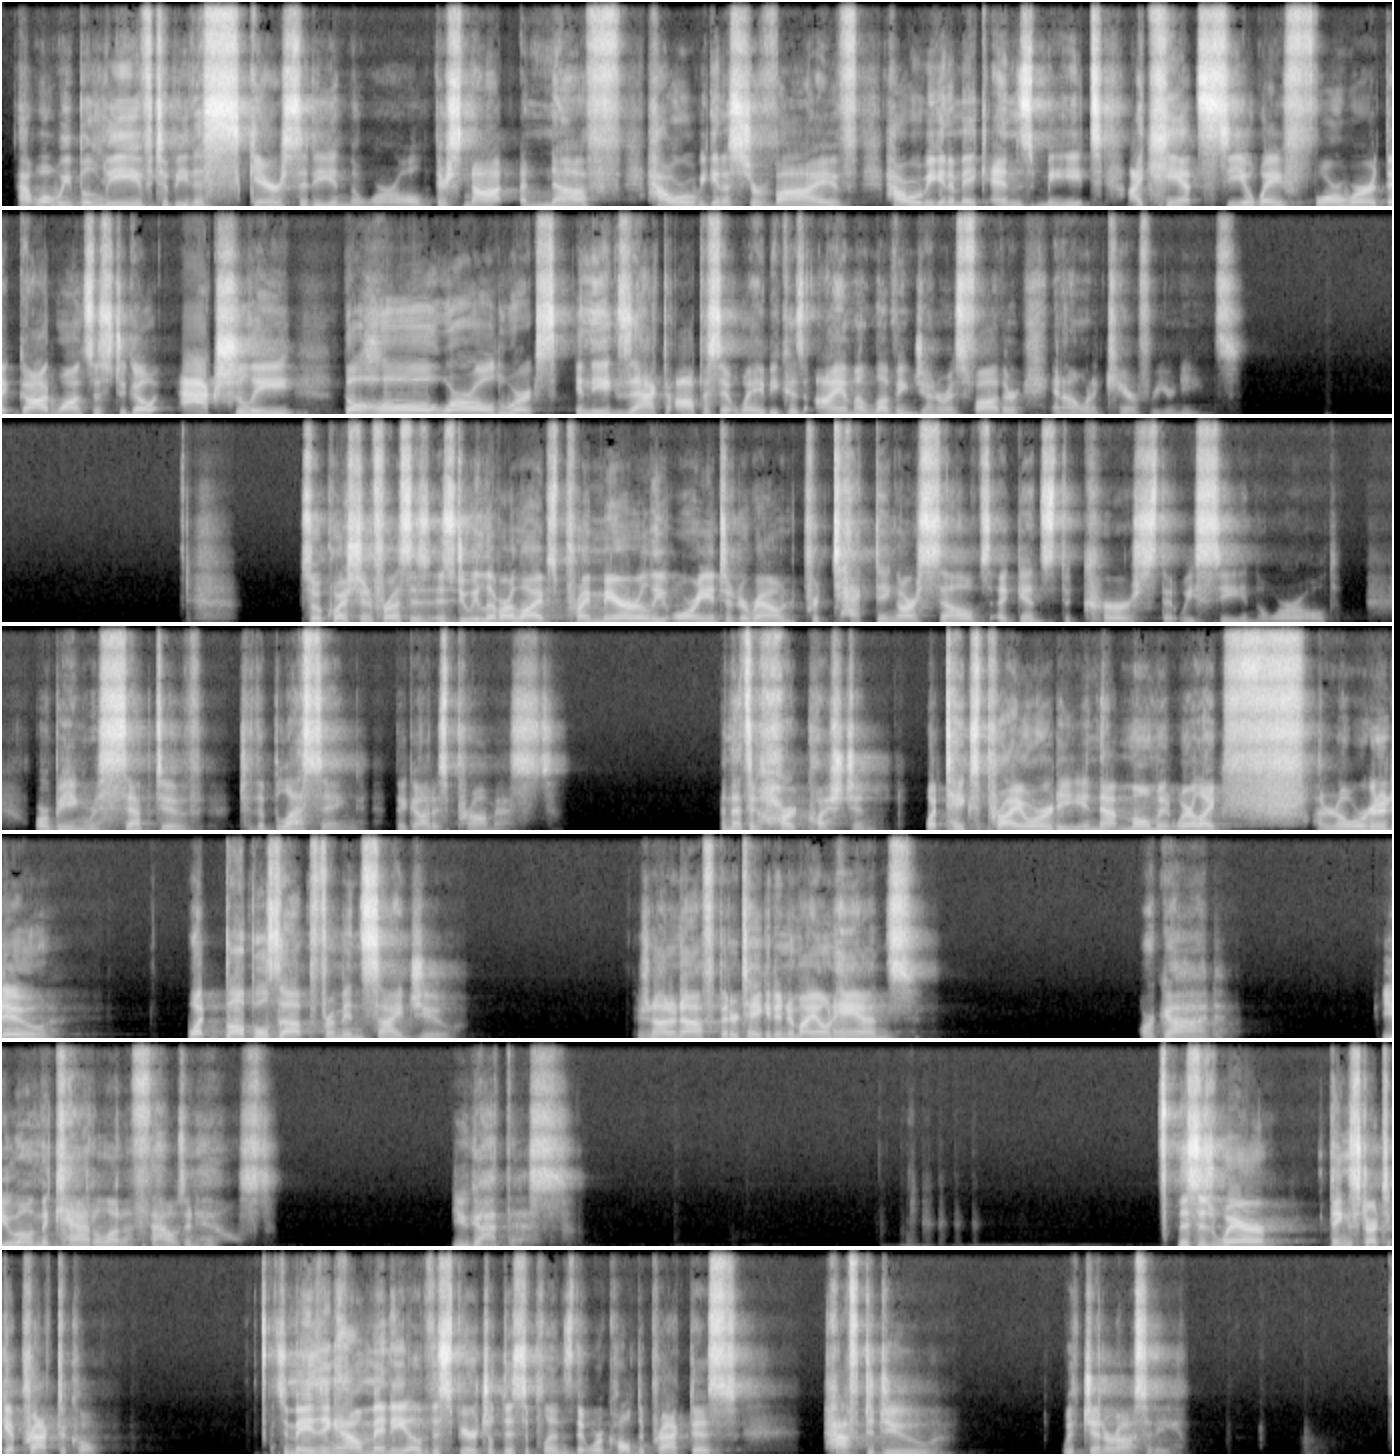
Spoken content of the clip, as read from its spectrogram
at what we believe to be the scarcity in the world. There's not enough. How are we going to survive? How are we going to make ends meet? I can't see a way forward that God wants us to go. Actually, the whole world works in the exact opposite way because I am a loving, generous father and I want to care for your needs. So, a question for us is, is Do we live our lives primarily oriented around protecting ourselves against the curse that we see in the world or being receptive to the blessing that God has promised? And that's a heart question. What takes priority in that moment where, like, I don't know what we're going to do? What bubbles up from inside you? There's not enough. Better take it into my own hands. Or God you own the cattle on a thousand hills. You got this. This is where things start to get practical. It's amazing how many of the spiritual disciplines that we're called to practice have to do with generosity.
